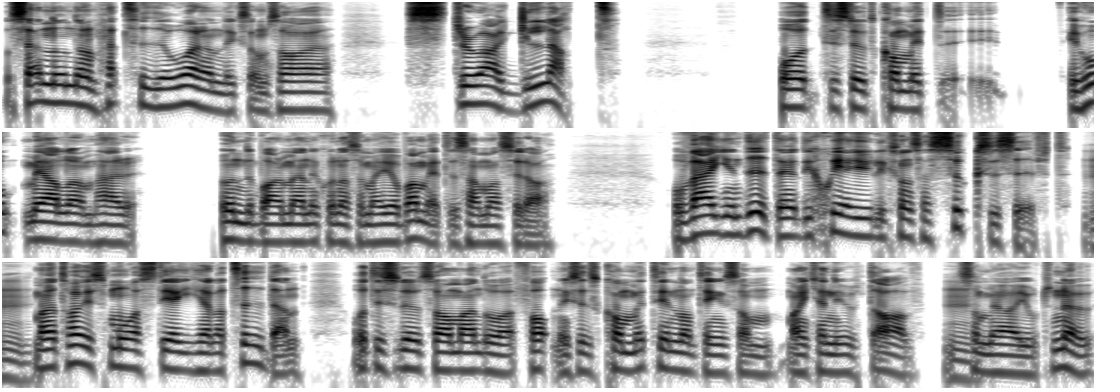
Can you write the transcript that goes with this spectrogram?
Och sen under de här tio åren liksom, så har jag strugglat och till slut kommit eh, ihop med alla de här underbara människorna som jag jobbar med tillsammans idag. Och vägen dit, det, sker ju liksom så successivt. Mm. Man tar ju små steg hela tiden och till slut så har man då förhoppningsvis kommit till någonting som man kan njuta av, Mm. som jag har gjort nu.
